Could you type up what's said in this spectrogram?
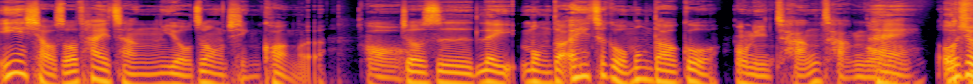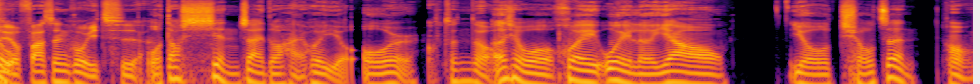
因为小时候太常有这种情况了哦，就是类梦到，哎，这个我梦到过。哦，你常常哦，嘿，而且有发生过一次啊，我到现在都还会有偶尔，真的，而且我会为了要有求证哦，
